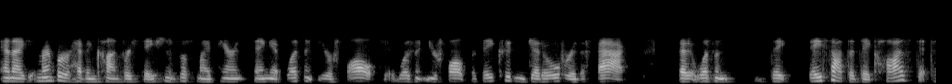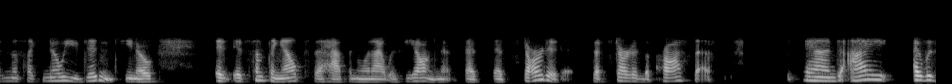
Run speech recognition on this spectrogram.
And I remember having conversations with my parents saying it wasn't your fault. It wasn't your fault, but they couldn't get over the fact that it wasn't, they, they thought that they caused it. And it's like, no, you didn't. You know, it, it's something else that happened when I was young that, that, that started it that started the process. And I I was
